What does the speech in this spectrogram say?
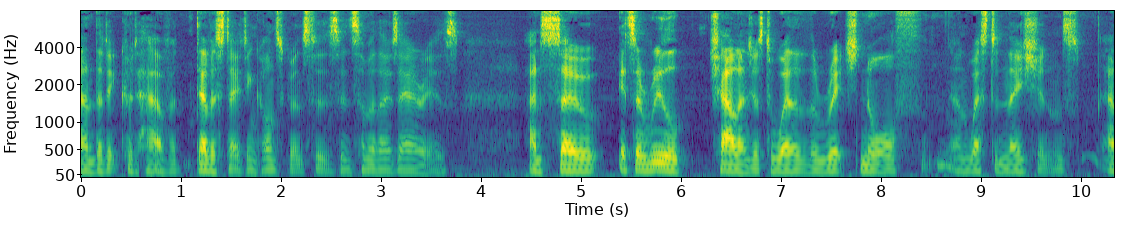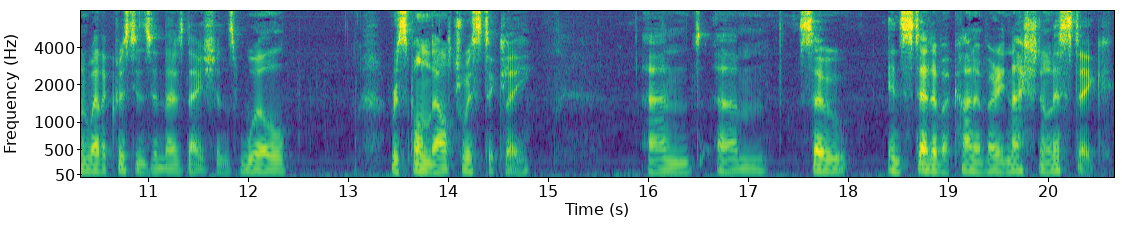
and that it could have devastating consequences in some of those areas. And so it's a real challenge as to whether the rich North and Western nations, and whether Christians in those nations will respond altruistically. And um, so instead of a kind of very nationalistic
